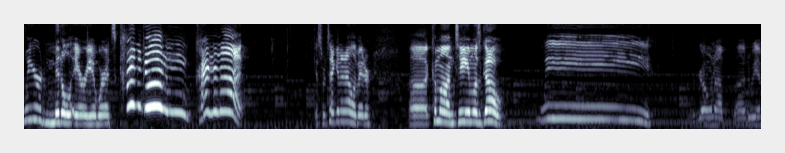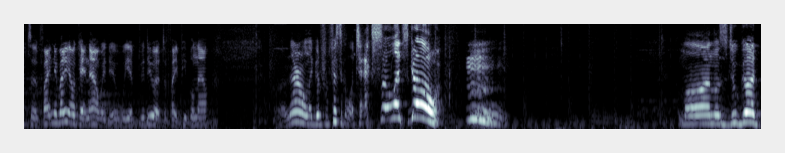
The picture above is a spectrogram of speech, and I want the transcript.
weird middle area where it's kind of good kind of not. Guess we're taking an elevator. Uh, come on, team, let's go. Wee. We're going up. Uh, do we have to fight anybody? Okay, now we do. We have we do have to fight people now. Uh, they're only good for physical attacks, so let's go. Mm. Come on, let's do good.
